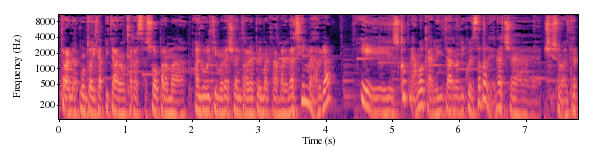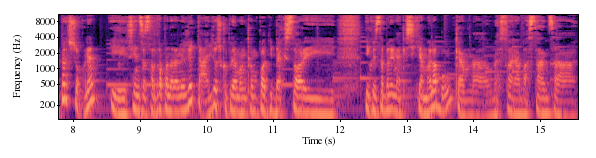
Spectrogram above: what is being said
tranne appunto il capitano che resta sopra ma all'ultimo riesce a entrare prima che la balena si immerga. E scopriamo che all'interno di questa balena ci sono altre persone e senza stare troppo andare nel dettaglio scopriamo anche un po' di backstory di, di questa balena che si chiama La Boom che è una, una, storia abbastanza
